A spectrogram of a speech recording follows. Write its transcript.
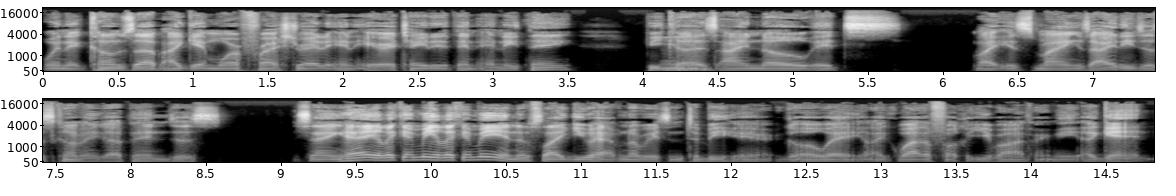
when it comes up, I get more frustrated and irritated than anything because I know it's like, it's my anxiety just coming up and just saying, Hey, look at me, look at me. And it's like, you have no reason to be here. Go away. Like, why the fuck are you bothering me again?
